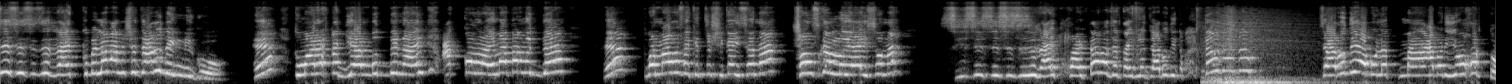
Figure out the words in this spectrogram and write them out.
সি সি সি রাত কো বেলা মানুষে জারু দেননি গো হ্যাঁ তোমার একটা জ্ঞান বুদ্ধি নাই আক্কল নাই মাথার মধ্যে হ্যাঁ তোমার মা বাবা কিছু শিখাইছে না সংস্কার লই আইছো না সি সি সি সি রাত কয়টা বাজে তাইলে জারু দিত দাও দাও দাও জারু দিয়া বলে মা আবার ইয়ে করতো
